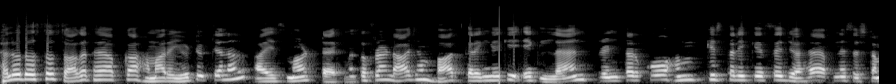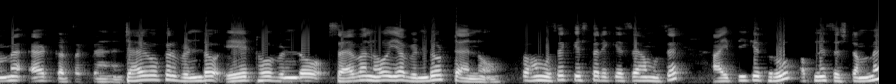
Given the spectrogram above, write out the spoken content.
हेलो दोस्तों, स्वागत है आपका हमारे YouTube channel I smart tech में। तो फ्रेंड, आज हम बात करेंगे कि एक लैंड प्रिंटर को हम किस तरीके से जो है अपने सिस्टम में ऐड कर सकते हैं। चाहे वो फिर विंडो 8 हो, विंडो 7 हो या विंडो 10 हो तो हम उसे किस तरीके से हम उसे आईपी के थ्रू अपने सिस्टम में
